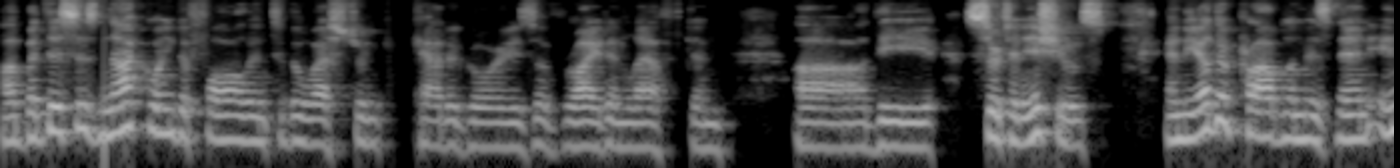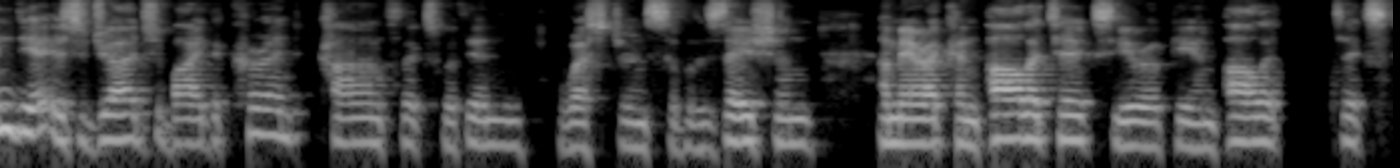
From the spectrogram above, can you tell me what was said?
Uh, but this is not going to fall into the Western categories of right and left and uh, the certain issues. And the other problem is then India is judged by the current conflicts within Western civilization, American politics, European politics,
